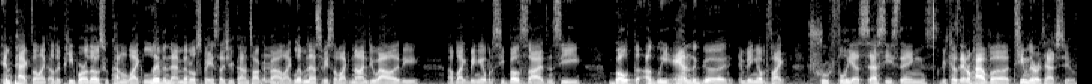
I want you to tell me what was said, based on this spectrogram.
impact on like other people are those who kind of like live in that middle space as you kind of talk about like live in that space of like non-duality of like being able to see both sides and see both the ugly and the good and being able to like truthfully assess these things because they don't have a team they're attached to you know?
